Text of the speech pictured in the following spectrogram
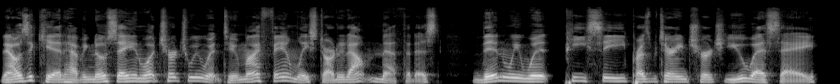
Now, as a kid, having no say in what church we went to, my family started out Methodist. Then we went PC, Presbyterian Church USA,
